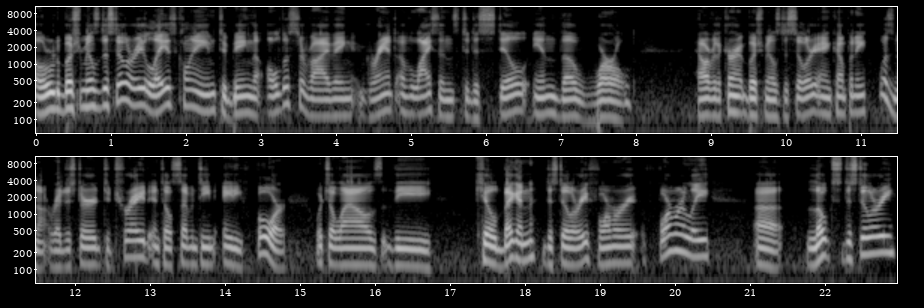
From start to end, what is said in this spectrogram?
Old Bushmills Distillery lays claim to being the oldest surviving grant of license to distill in the world. However, the current Bushmills Distillery and Company was not registered to trade until 1784, which allows the Kilbeggan Distillery, former, formerly uh, Lockes Distillery,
